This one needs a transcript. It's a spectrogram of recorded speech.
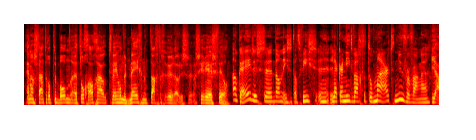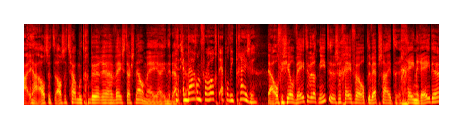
En dan staat er op de bon uh, toch al gauw 289 euro. Dus uh, serieus veel. Oké, dus uh, dan is het advies: lekker niet wachten tot maart, nu vervangen. Ja, ja als, het, als het zou moeten gebeuren, wees daar snel mee, inderdaad. En, ja. en, waarom verhoogt Apple die prijzen? Ja, officieel weten we dat niet. Ze geven op de website geen reden.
